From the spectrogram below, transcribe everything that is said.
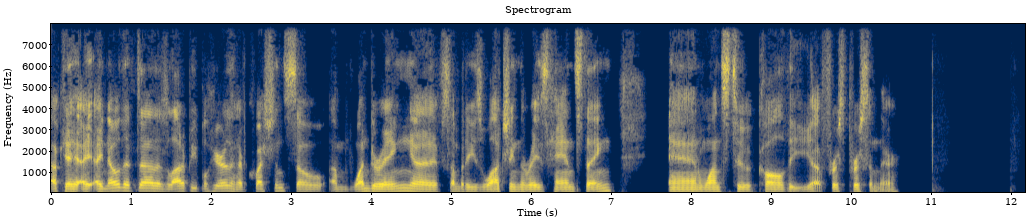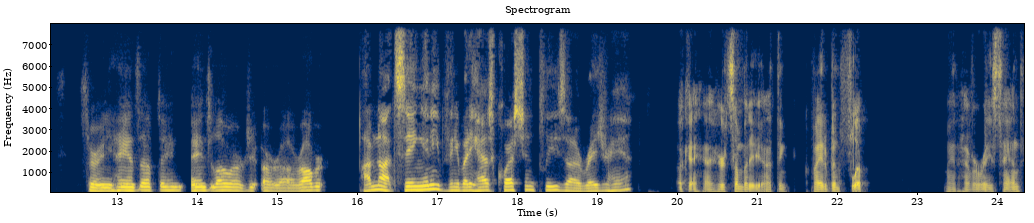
okay, I, I know that uh, there's a lot of people here that have questions. So I'm wondering uh, if somebody's watching the raise hands thing and wants to call the uh, first person there. Is there any hands up to Angelo or, or uh, Robert? I'm not seeing any. If anybody has a question, please uh, raise your hand. Okay, I heard somebody. I think might have been Flip. Might have a raised hand.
